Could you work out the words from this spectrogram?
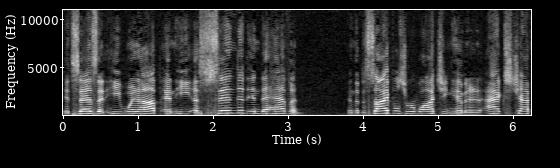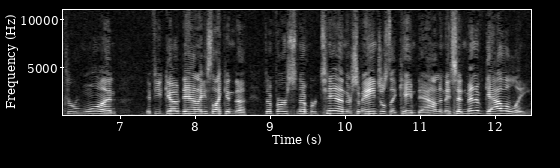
it says that he went up and he ascended into heaven. And the disciples were watching him. And in Acts chapter 1, if you go down, I guess like into to verse number 10, there's some angels that came down and they said, Men of Galilee,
